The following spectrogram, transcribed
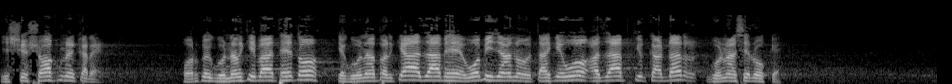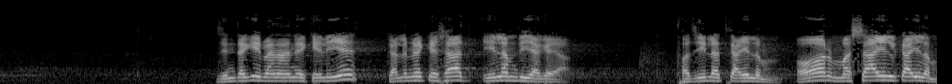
جس کے شوق میں کرے اور کوئی گناہ کی بات ہے تو کہ گناہ پر کیا عذاب ہے وہ بھی جانو تاکہ وہ عذاب کا ڈر گناہ سے روکے۔ زندگی بنانے کے لیے کلمے کے ساتھ علم دیا گیا۔ فضیلت کا علم اور مسائل کا علم۔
